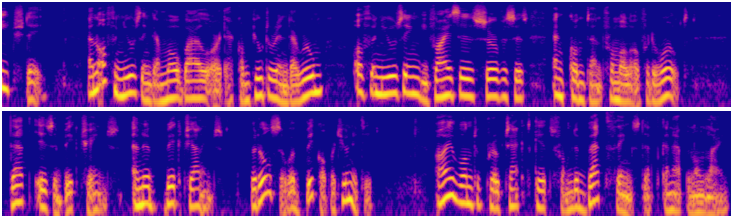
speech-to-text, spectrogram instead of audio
each day and often using their mobile or their computer in their room often using devices, services and content from all over the world. That is a big change and a big challenge, but also a big opportunity. I want to protect kids from the bad things that can happen online,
